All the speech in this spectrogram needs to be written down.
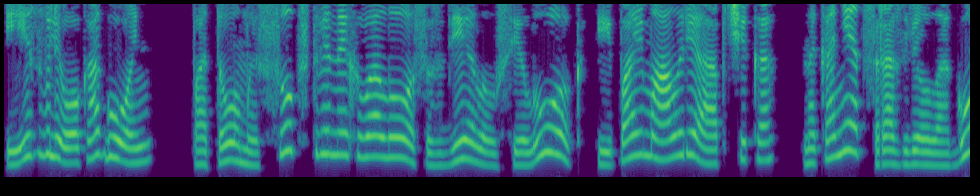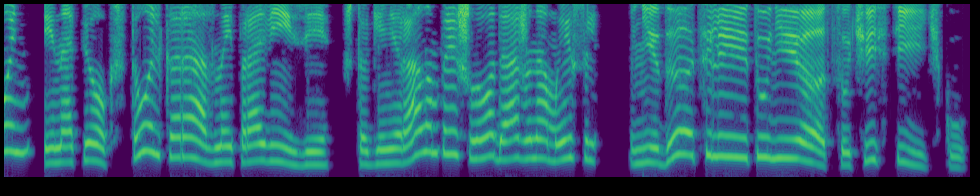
и извлек огонь. Потом из собственных волос сделал селок и поймал рябчика. Наконец развел огонь и напек столько разной провизии, что генералам пришло даже на мысль «Не дать ли тунеядцу частичку?»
